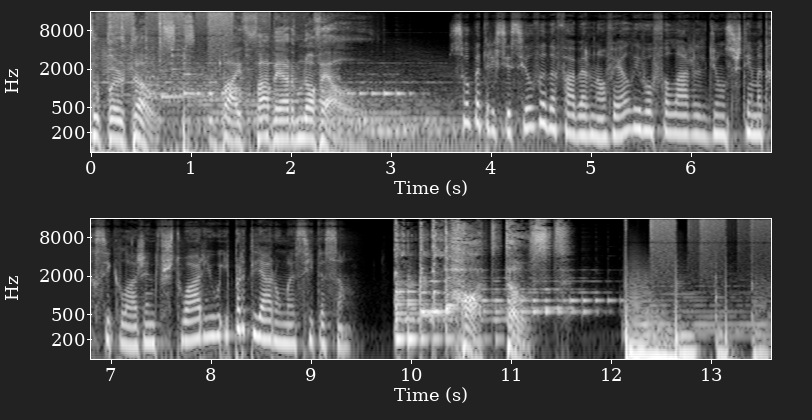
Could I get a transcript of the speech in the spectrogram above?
Super Toast by Faber Novel. Sou Patrícia Silva da Faber Novel e vou falar-lhe de um sistema de reciclagem de vestuário e partilhar uma citação. Hot Toast.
